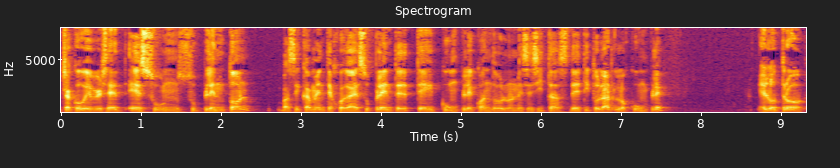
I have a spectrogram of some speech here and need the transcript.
Jacoby Brissett es un suplentón. Básicamente juega de suplente, te cumple cuando lo necesitas de titular, lo cumple. El otro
